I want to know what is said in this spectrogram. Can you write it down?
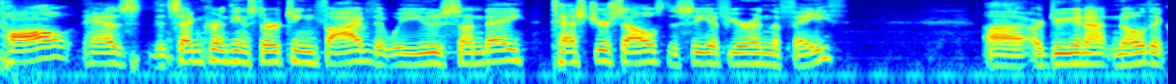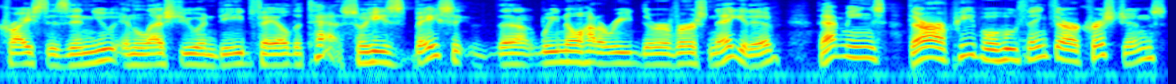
Paul has the 2 Corinthians 13 5 that we use Sunday. Test yourselves to see if you're in the faith. Uh, or do you not know that Christ is in you unless you indeed fail the test? So he's basic. The, we know how to read the reverse negative. That means there are people who think there are Christians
